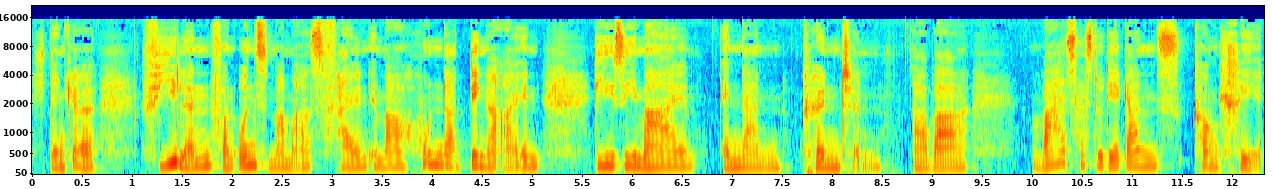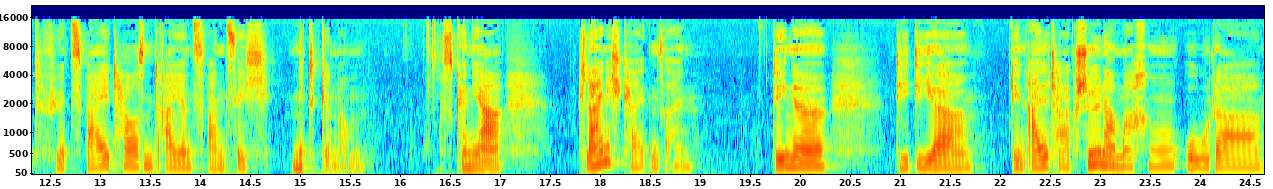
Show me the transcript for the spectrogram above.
Ich denke, vielen von uns Mamas fallen immer hundert Dinge ein, die sie mal ändern könnten. Aber was hast du dir ganz konkret für 2023 mitgenommen? Es können ja Kleinigkeiten sein, Dinge, die dir den Alltag schöner machen oder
